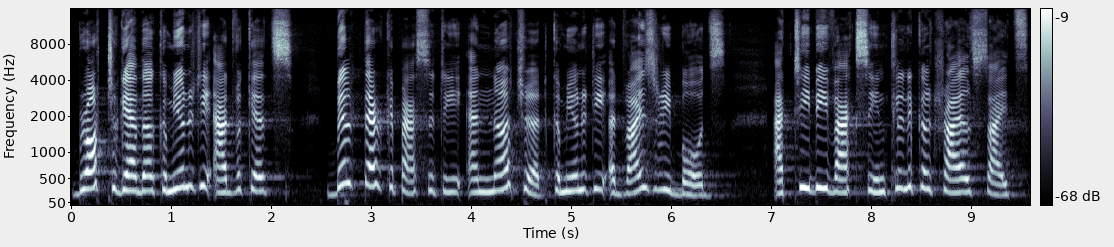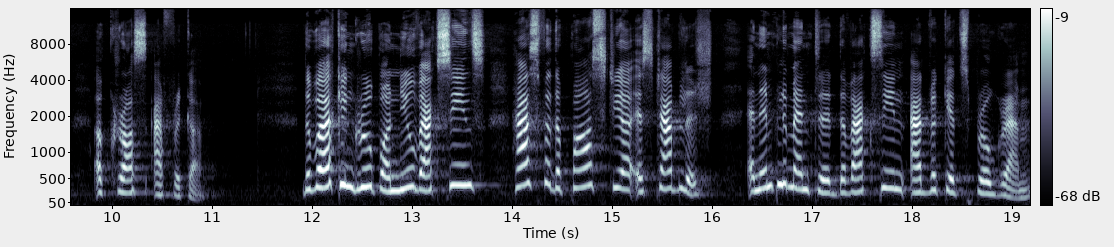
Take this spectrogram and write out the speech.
brought together community advocates, built their capacity, and nurtured community advisory boards at TB vaccine clinical trial sites across Africa. The working group on new vaccines has for the past year established and implemented the Vaccine Advocates Program,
